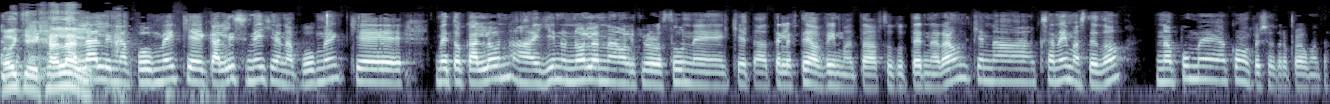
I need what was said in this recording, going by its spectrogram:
Okay, χαλάλι. χαλάλι να πούμε και καλή συνέχεια να πούμε και με το καλό να γίνουν όλα να ολοκληρωθούν και τα τελευταία βήματα αυτού του turnaround και να ξανά είμαστε εδώ να πούμε ακόμα περισσότερα πράγματα.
